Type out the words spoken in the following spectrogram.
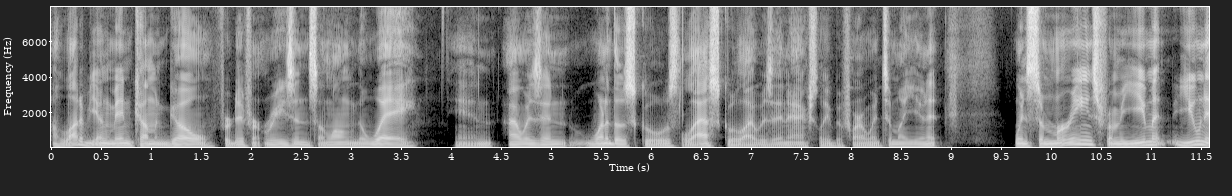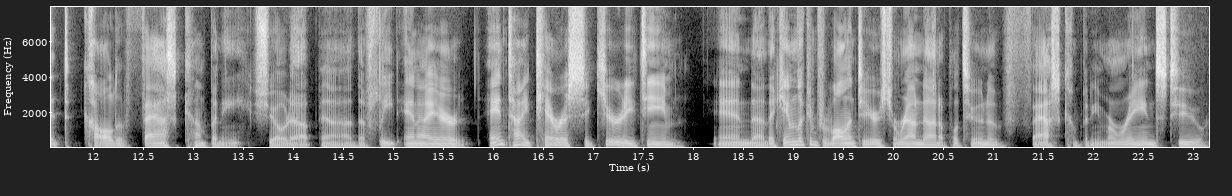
a lot of young men come and go for different reasons along the way. And I was in one of those schools, the last school I was in actually, before I went to my unit, when some Marines from a unit, unit called Fast Company showed up, uh, the Fleet Anti Terrorist Security Team. And uh, they came looking for volunteers to round out a platoon of Fast Company Marines to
